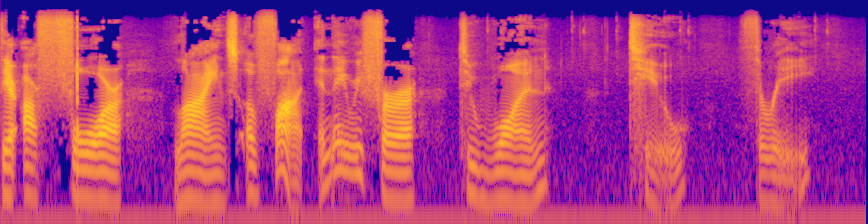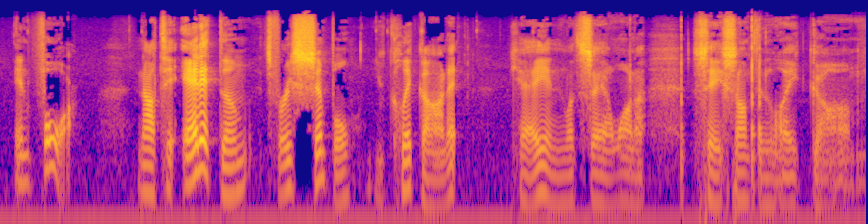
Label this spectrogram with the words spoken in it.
there are four lines of font and they refer to one, two, three, and four. Now to edit them, very simple. You click on it, okay, and let's say I want to say something like, um,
